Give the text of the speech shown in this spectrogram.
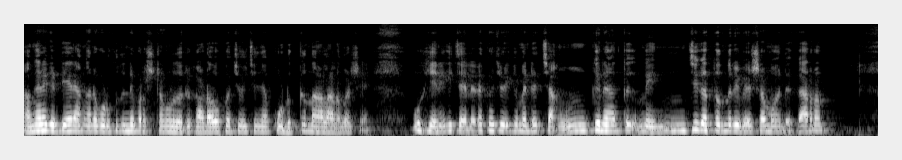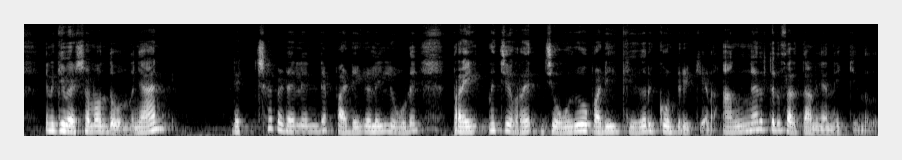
അങ്ങനെ കിട്ടിയാൽ അങ്ങനെ കൊടുക്കുന്നതിന് പ്രശ്നങ്ങളൊന്നും ഒരു കടമൊക്കെ ചോദിച്ചാൽ ഞാൻ കൊടുക്കുന്ന ആളാണ്. പക്ഷേ ഓ എനിക്ക് ചിലരൊക്കെ ചോദിക്കുമ്പോൾ എന്റെ ചങ്കിനകത്ത് നെഞ്ച് കത്തുന്നൊരു വിഷമമുണ്ട്. കാരണം എനിക്ക് വിഷമം തോന്നുന്നു. ഞാൻ രക്ഷപ്പെടലിന്റെ പടികളിലൂടെ പ്രയത്നിച്ച് പ്രയത്നിച്ച് ഓരോ പടിയും കയറിക്കൊണ്ടിരിക്കുകയാണ്. അങ്ങനത്തെ ഒരു സ്ഥലത്താണ് ഞാൻ നിൽക്കുന്നത്.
